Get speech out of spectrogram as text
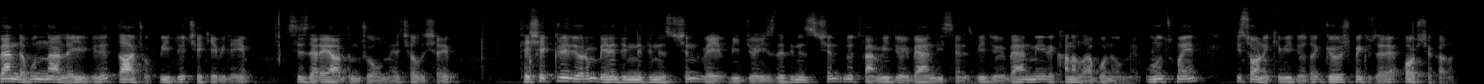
Ben de bunlarla ilgili daha çok video çekebileyim. Sizlere yardımcı olmaya çalışayım. Teşekkür ediyorum beni dinlediğiniz için ve videoyu izlediğiniz için. Lütfen videoyu beğendiyseniz videoyu beğenmeyi ve kanala abone olmayı unutmayın. Bir sonraki videoda görüşmek üzere. Hoşçakalın.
